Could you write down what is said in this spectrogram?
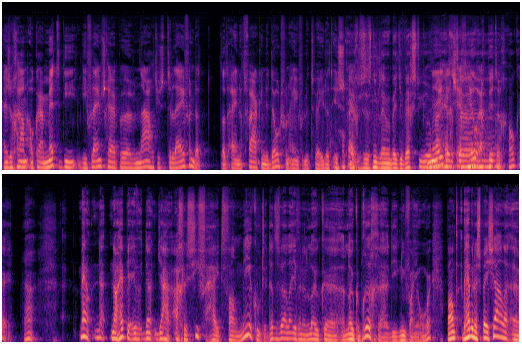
En ze gaan elkaar met die, die vlijmscherpe nageltjes te lijven. Dat, dat eindigt vaak in de dood van een van de twee. Dat is echt dus het is niet alleen maar een beetje wegsturen, Nee, maar dat is echt heel eh, erg pittig. Oké, ja. Maar nou, nou heb je even, ja, agressiefheid van meerkoeten. Dat is wel even een leuke, leuke brug eh, die ik nu van je hoor. Want we hebben een speciale eh,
